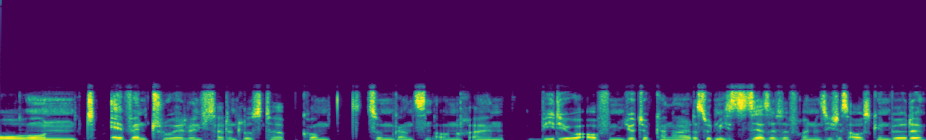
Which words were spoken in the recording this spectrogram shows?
Und eventuell, wenn ich Zeit und Lust habe, kommt zum Ganzen auch noch ein Video auf dem YouTube-Kanal. Das würde mich sehr, sehr, sehr freuen, wenn sich das ausgehen würde.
